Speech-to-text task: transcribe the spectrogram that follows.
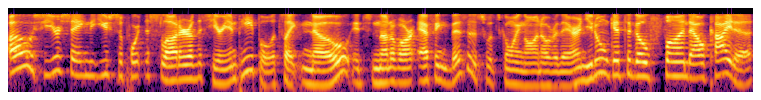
oh, so you're saying that you support the slaughter of the Syrian people? It's like, no, it's none of our effing business what's going on over there, and you don't get to go fund Al Qaeda.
